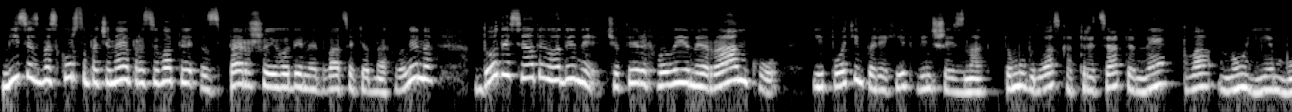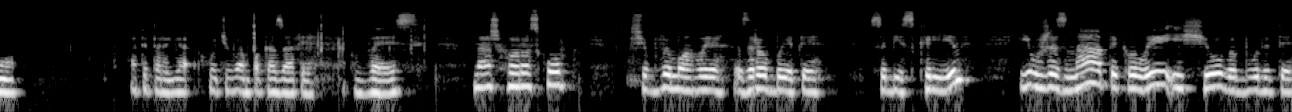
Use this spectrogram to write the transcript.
місяць без курсу починає працювати з 1 години 21 хвилина до 10 години 4 хвилини ранку, і потім перехід в інший знак. Тому, будь ласка, 30 не плануємо. А тепер я хочу вам показати весь наш гороскоп, щоб ви могли зробити собі скрін і вже знати, коли і що ви будете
